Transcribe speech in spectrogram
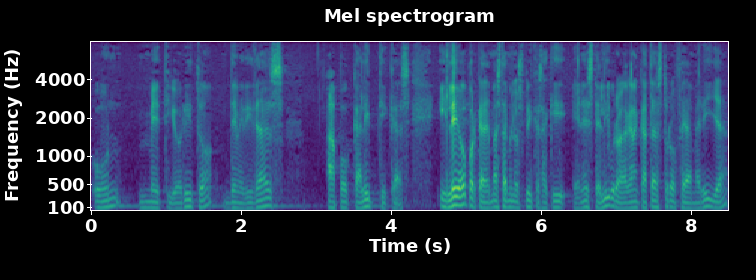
un meteorito de medidas apocalípticas. Y leo, porque además también lo explicas aquí en este libro, La Gran Catástrofe Amarilla,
